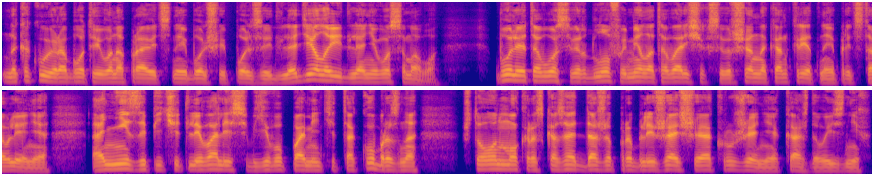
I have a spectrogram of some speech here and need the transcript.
на какую работу его направить с наибольшей пользой для дела и для него самого – более того, Свердлов имел о товарищах совершенно конкретные представления. Они запечатлевались в его памяти так образно, что он мог рассказать даже про ближайшее окружение каждого из них.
